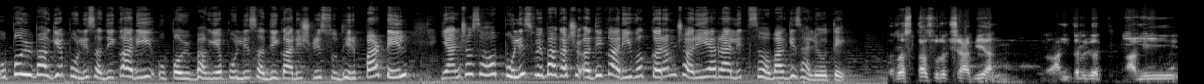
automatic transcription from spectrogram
उपविभागीय पोलीस अधिकारी उपविभागीय पोलीस अधिकारी श्री सुधीर पाटील यांच्यासह पोलीस विभागाचे अधिकारी व कर्मचारी या रॅलीत सहभागी झाले होते. रस्ता सुरक्षा अभियान अंतर्गत आम्ही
